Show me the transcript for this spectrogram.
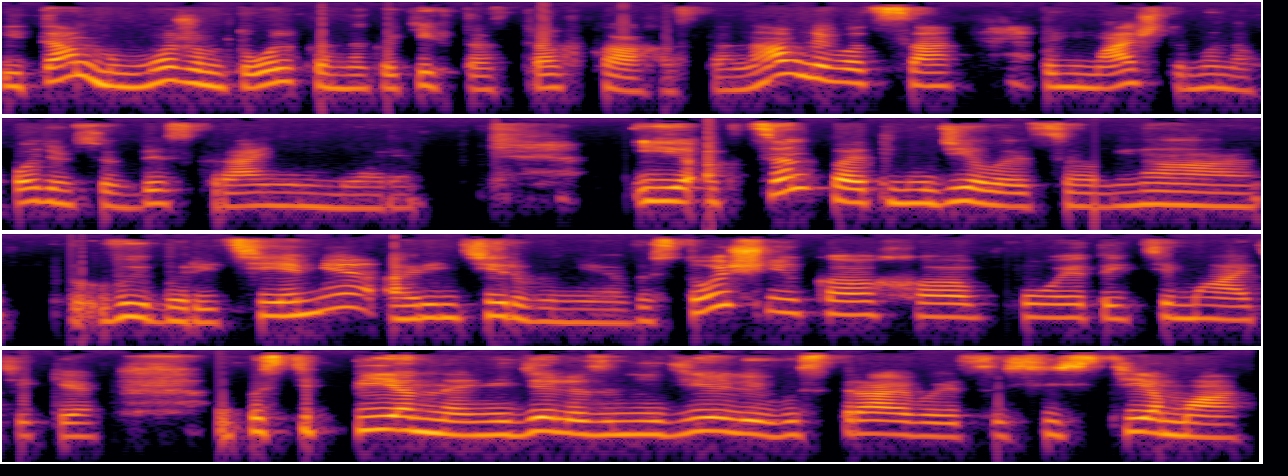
И там мы можем только на каких-то островках останавливаться, понимать, что мы находимся в бескрайнем море. И акцент поэтому делается на выборе теме, ориентировании в источниках а, по этой тематике. Постепенно, неделя за неделей выстраивается система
